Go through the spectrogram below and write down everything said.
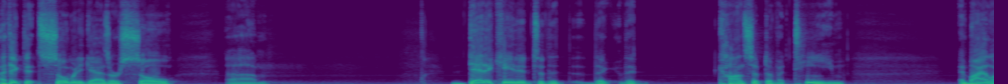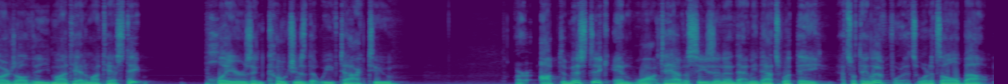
I think that so many guys are so um, dedicated to the, the the concept of a team, and by and large, all the Montana Montana State players and coaches that we've talked to are optimistic and want to have a season, and I mean that's what they that's what they live for. That's what it's all about.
